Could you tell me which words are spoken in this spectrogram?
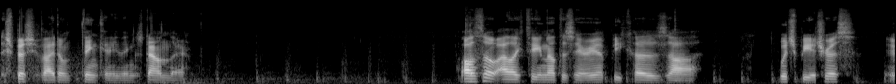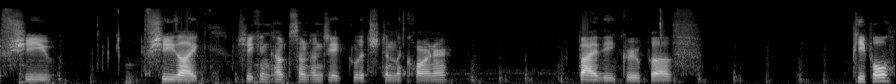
Especially if I don't think anything's down there. Also, I like taking out this area because uh, Witch Beatrice, if she, if she like, she can come sometimes get glitched in the corner by the group of people,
